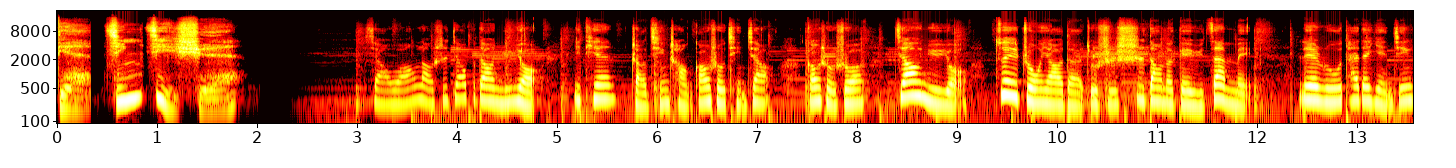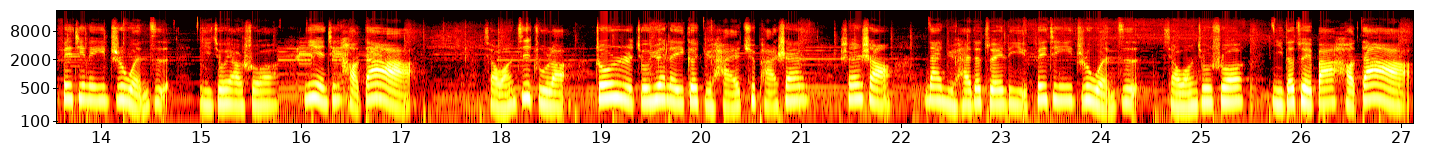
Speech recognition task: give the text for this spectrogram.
点经济学。小王老是交不到女友，一天找情场高手请教。高手说，交女友最重要的就是适当的给予赞美。例如，他的眼睛飞进了一只蚊子，你就要说：“你眼睛好大啊！”小王记住了，周日就约了一个女孩去爬山。山上那女孩的嘴里飞进一只蚊子，小王就说：“你的嘴巴好大啊！”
